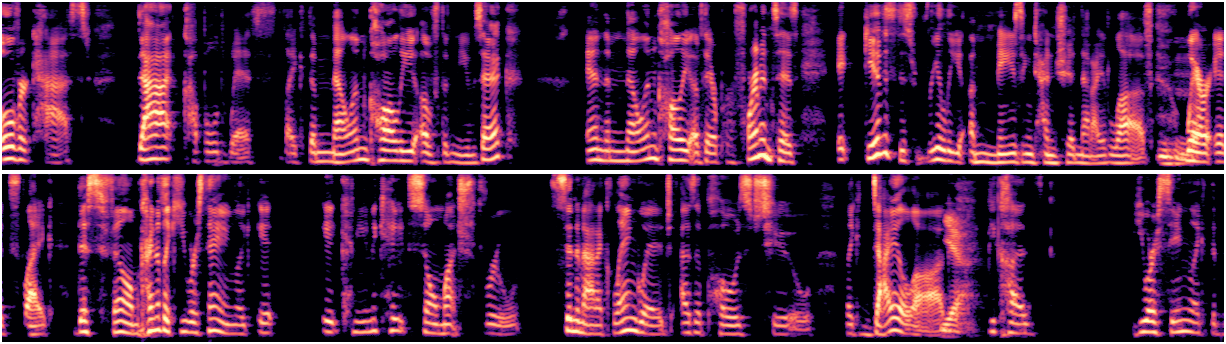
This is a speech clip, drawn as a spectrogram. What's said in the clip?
overcast that coupled with like the melancholy of the music and the melancholy of their performances it gives this really amazing tension that i love Mhm. where it's like this film kind of like you were saying like it it communicates so much through cinematic language as opposed to like dialogue yeah, because you are seeing like the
